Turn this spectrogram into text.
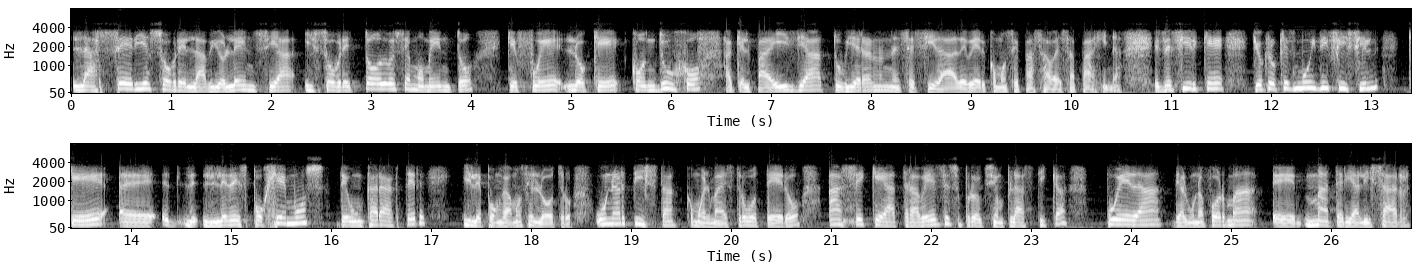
la serie sobre la violencia y sobre todo ese momento que fue lo que condujo a que el país ya tuviera la necesidad de ver cómo se pasaba esa página. Es decir, que yo creo que es muy difícil que eh, le despojemos de un carácter y le pongamos el otro. Un artista como el maestro Botero hace que a través de su producción plástica pueda de alguna forma eh, materializar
